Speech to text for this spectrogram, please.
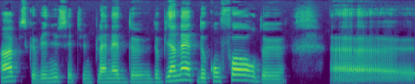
hein, puisque Vénus est une planète de, bien-être, de confort, de euh,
